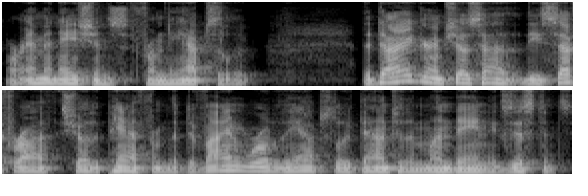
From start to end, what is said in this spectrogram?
or emanations from the Absolute. The diagram shows how these Sephiroth show the path from the divine world of the Absolute down to the mundane existence.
